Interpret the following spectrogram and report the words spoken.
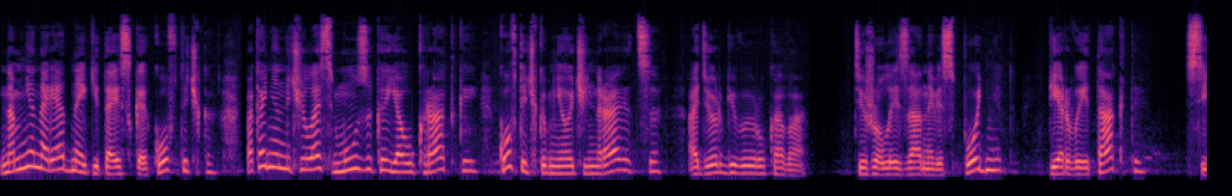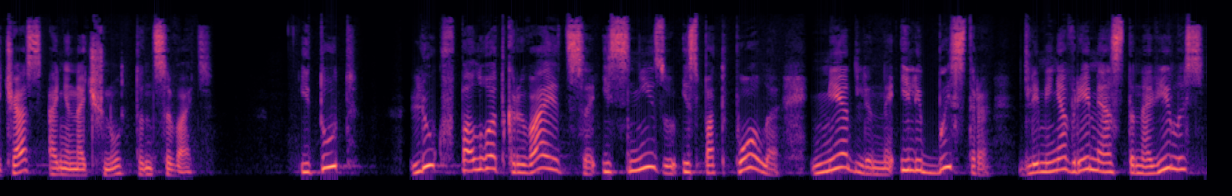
На мне нарядная китайская кофточка. Пока не началась музыка, я украдкой, кофточка мне очень нравится, одергиваю рукава. Тяжелый занавес поднят, первые такты, сейчас они начнут танцевать. И тут Люк в полу открывается, и снизу, из-под пола, медленно или быстро, для меня время остановилось,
